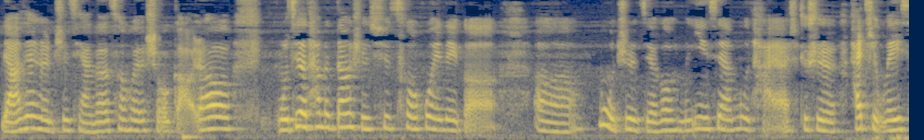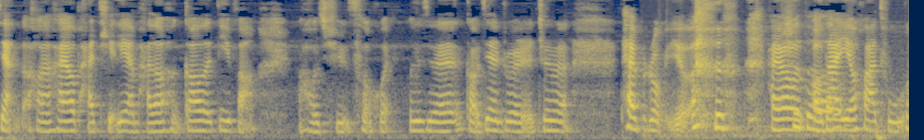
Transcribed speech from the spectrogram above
梁先生之前的测绘的手稿，然后我记得他们当时去测绘那个呃木质结构，什么硬线木台啊，就是还挺危险的，好像还要爬铁链爬到很高的地方，然后去测绘。我就觉得搞建筑的人真的太不容易了，还要熬大夜画图。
